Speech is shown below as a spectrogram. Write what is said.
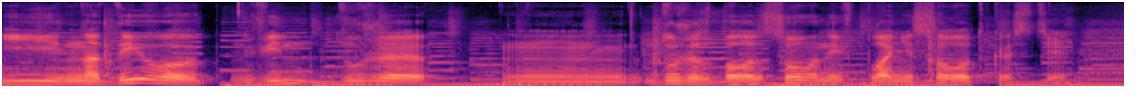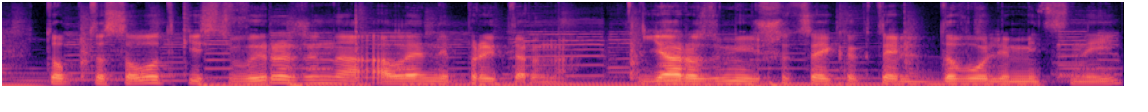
І на диво він дуже, дуже збалансований в плані солодкості. Тобто солодкість виражена, але не приторна. Я розумію, що цей коктейль доволі міцний.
